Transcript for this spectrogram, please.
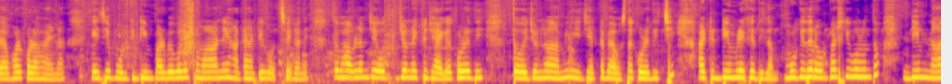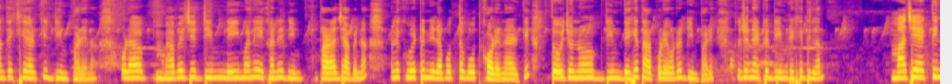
ব্যবহার করা হয় না। এই যে মুরগি ডিম পারবে বলে সমানে হাঁটাহাঁটি করছে এখানে। তো ভাবলাম যে ওর জন্য একটু জায়গা করে দিই। তো ওই জন্য আমি এই যে একটা ব্যবস্থা করে দিচ্ছি। আর একটা ডিম রেখে দিলাম। মুরগিদের অভ্যাস কী বলুন তো? ডিম না দেখে আর কি ডিম পারে না। ওরা ভাবে যে ডিম নেই মানে এখানে ডিম পাড়া যাবে না। মানে খুব একটা নিরাপত্তা বোধ করে না আর কি। তো ওই জন্য ডিম দেখে তারপরে ওরা ডিম পাড়ে। তো জন্য একটা ডিম রেখে দিলাম। মাঝে একদিন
